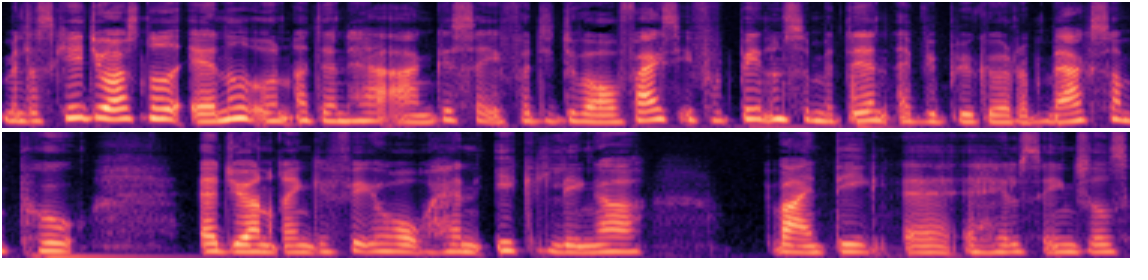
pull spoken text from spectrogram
Men der skete jo også noget andet under den her ankesag, fordi det var jo faktisk i forbindelse med den, at vi blev gjort opmærksom på, at Jørgen Rinke Fehår, han ikke længere var en del af, af Hells Angels.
